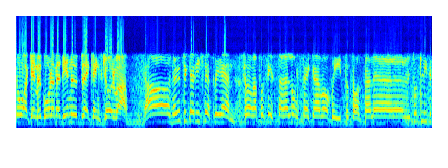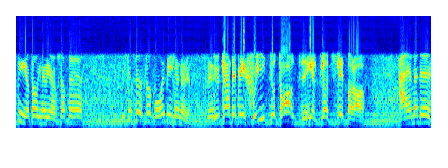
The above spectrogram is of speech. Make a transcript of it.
Joakim, hur går det med din utvecklingskurva? Ja, nu tycker jag det gick bättre igen. Förra på sista långsträckan var skit totalt, men eh, vi tog ett litet nya tag nu igen. Så att, eh, det känns överklart bra i bilen nu. Hur kan det bli skit totalt helt plötsligt bara? Nej, men det...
